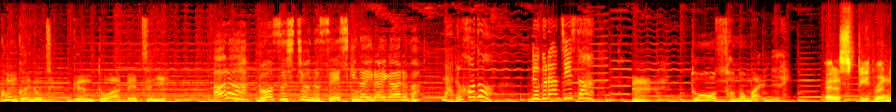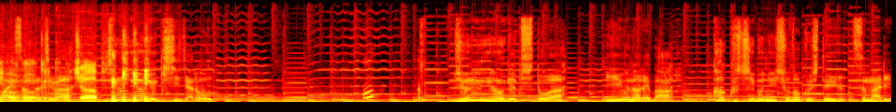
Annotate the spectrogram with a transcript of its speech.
今回のじ軍とは別に。あらボース市長の正式な依頼があれば。なるほど。ルグランジーさん。うん。とその前に。A speedrun お前さんたちは cool job. 準遊撃士じゃろ？準遊撃士とは言うなれば各支部に所属している。つまり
